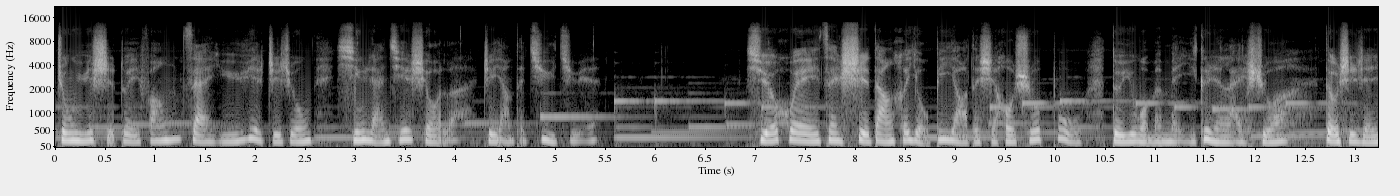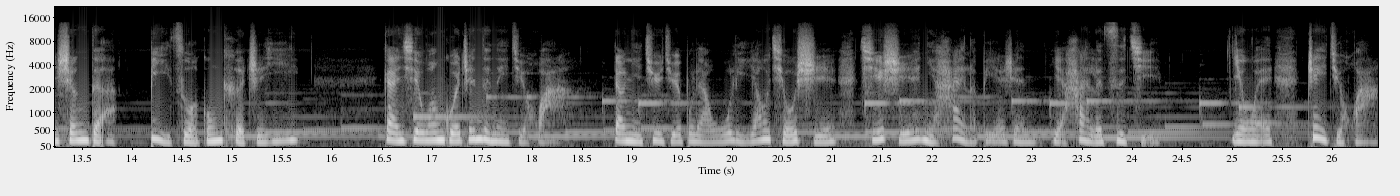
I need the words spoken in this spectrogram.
终于使对方在愉悦之中欣然接受了这样的拒绝。学会在适当和有必要的时候说不，对于我们每一个人来说，都是人生的必做功课之一。感谢汪国真的那句话：“当你拒绝不了无理要求时，其实你害了别人，也害了自己。”因为这句话。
